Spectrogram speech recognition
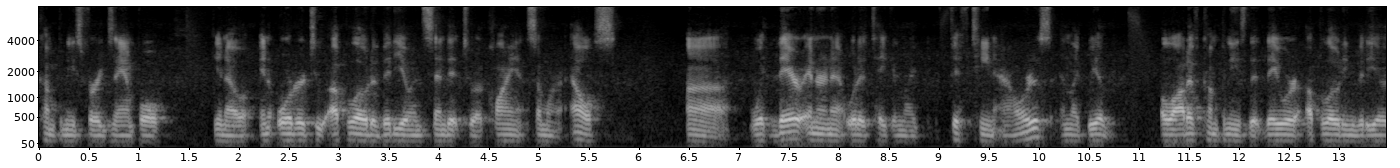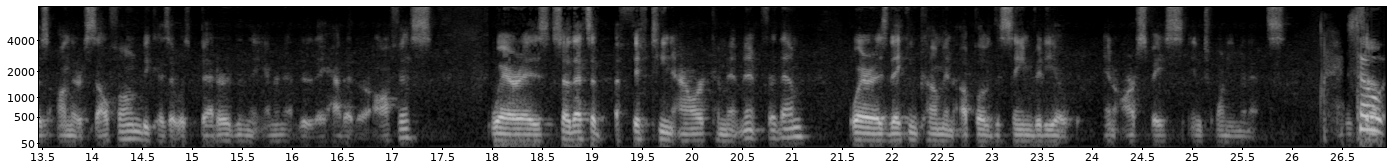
companies, for example, you know, in order to upload a video and send it to a client somewhere else, uh, with their internet would have taken like 15 hours. And like we have a lot of companies that they were uploading videos on their cell phone because it was better than the internet that they had at their office. Whereas, so that's a, a 15 hour commitment for them. Whereas they can come and upload the same video in our space in 20 minutes. So, so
